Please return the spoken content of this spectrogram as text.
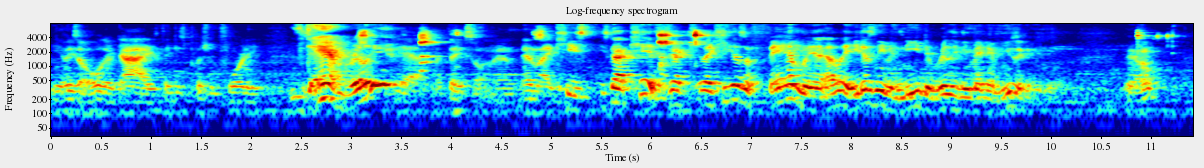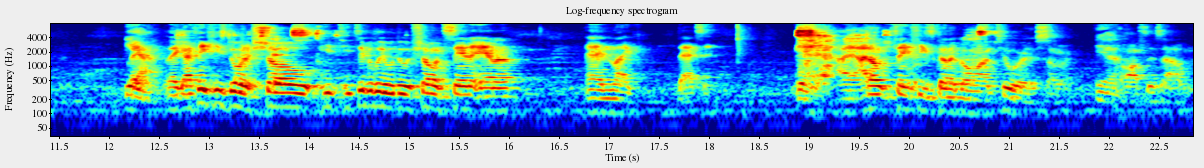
you know he's an older guy. I think he's pushing forty. Damn, really? Yeah, I think so, man. And like he's he's got kids. He's got like he has a family in LA. He doesn't even need to really be making music anymore. You know. Like- Yeah. Like, I think he's doing a show. He, he typically will do a show in Santa Ana, and like that's it. Yeah. I, I don't think he's gonna go on tour this summer Yeah. off this album.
